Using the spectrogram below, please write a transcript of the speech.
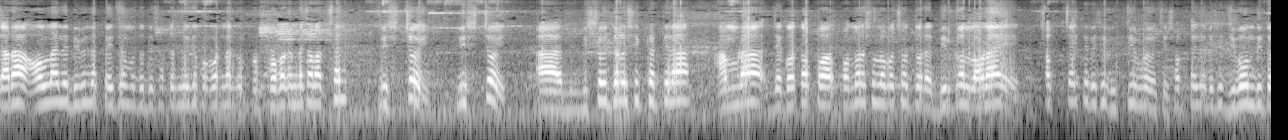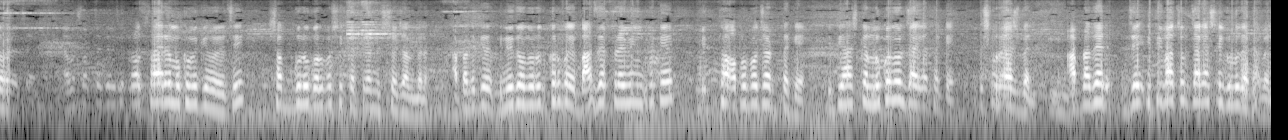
যারা অনলাইনে বিভিন্ন পেজের মধ্যে ছাত্র শিবিরকে প্রপাগান্ডা চালাচ্ছেন, নিশ্চয়ই নিশ্চয়ই বিশ্ববিদ্যালয়ের শিক্ষার্থীরা, আমরা যে গত পনেরো ষোলো বছর ধরে দীর্ঘ লড়াইয়ে সবচাইতে বেশি ভিক্টিম হয়েছে, সবচাইতে বেশি জীবন দিতে হয়েছে। এবং সবচেয়ে বেশি ক্রস মুখোমুখি হয়েছি। সবগুলো গল্প শিক্ষার্থীরা নিশ্চয়ই জানবেন আপনাদেরকে বিনীত অনুরোধ করব, এই ফ্রেমিং থেকে, মিথ্যা অপপ্রচার থেকে, ইতিহাসকে লুকানোর জায়গা থেকে সরে আসবেন। আপনাদের যে ইতিবাচক জায়গা, সেগুলো দেখাবেন।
